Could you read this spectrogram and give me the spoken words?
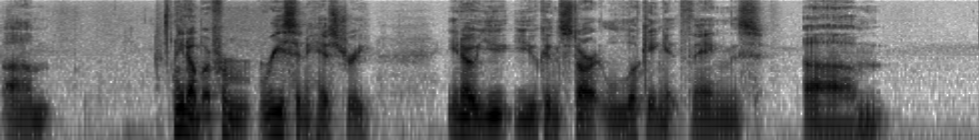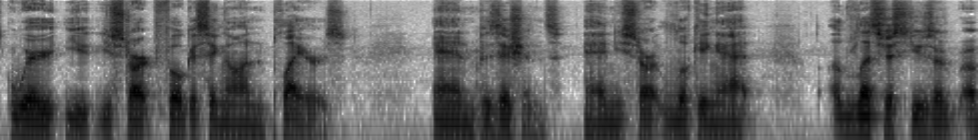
um, you know, but from recent history you know, you you can start looking at things um, where you you start focusing on players and positions, and you start looking at uh, let's just use a, a,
